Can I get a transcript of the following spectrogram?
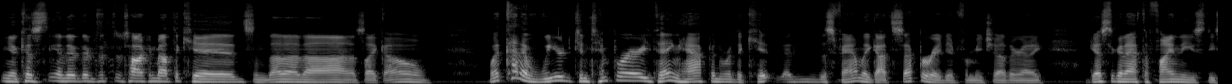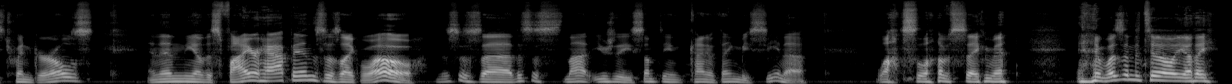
you know because you know they're, they're, they're talking about the kids and da da da and it's like oh what kind of weird contemporary thing happened where the kid uh, this family got separated from each other? I, I guess they're gonna have to find these these twin girls and then you know this fire happens I was like whoa this is uh this is not usually something kind of thing we see in a lost love segment. And it wasn't until you know they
